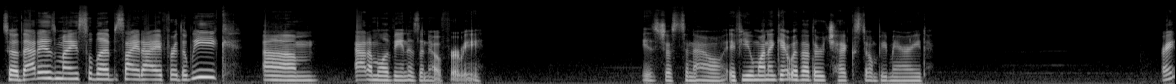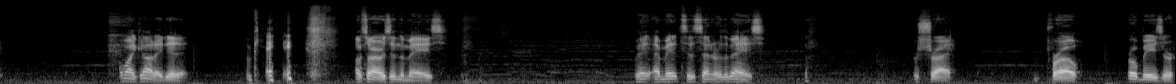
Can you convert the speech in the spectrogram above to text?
So that is my celeb side eye for the week. Um, Adam Levine is a no for me. He's just a no. If you want to get with other chicks, don't be married. Right? Oh my god, I did it. Okay. I'm sorry, I was in the maze. I made, it to the center of the maze. First try. Pro. Pro mazer.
